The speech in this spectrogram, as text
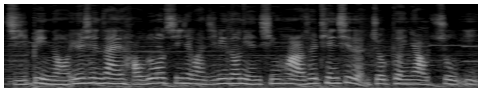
疾病哦，因为现在好多心血管疾病都年轻化了，所以天气冷就更要注意。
